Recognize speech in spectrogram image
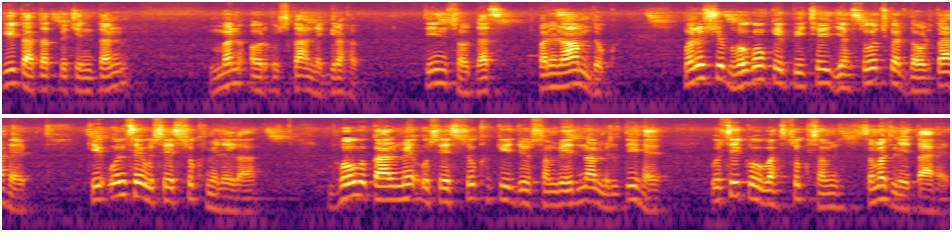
गीता तत्व चिंतन, मन और उसका निग्रह। 310 परिणाम दुख। मनुष्य भोगों के पीछे यह सोचकर दौड़ता है कि उनसे उसे सुख मिलेगा। भोग काल में उसे सुख की जो संवेदना मिलती है, उसी को वह सुख समझ समझ लेता है।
